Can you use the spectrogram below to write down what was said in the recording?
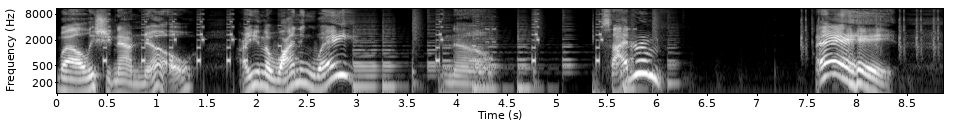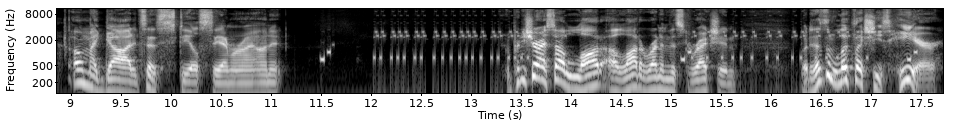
Well, at least you now know. Are you in the Winding Way? No. Side room? Hey! Oh my god, it says Steel Samurai on it. I'm pretty sure I saw a lot, a lot of run in this direction, but it doesn't look like she's here.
